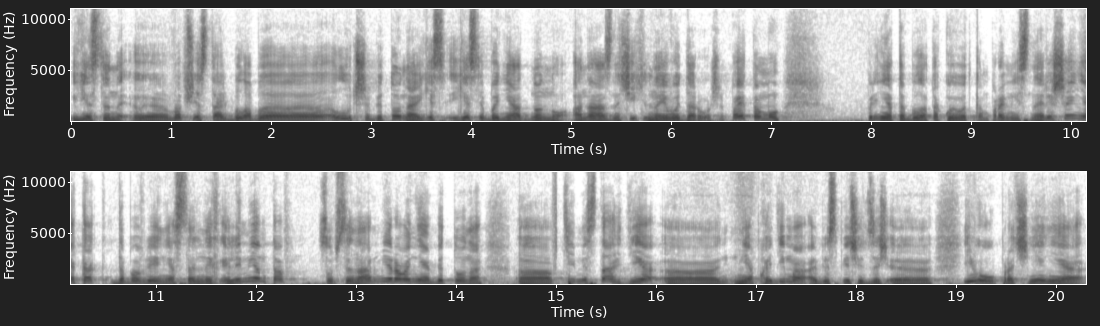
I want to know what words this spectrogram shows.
Единственное, э, вообще сталь была бы э, лучше бетона, если, если бы не одно «но». Она значительно его дороже. Поэтому принято было такое вот компромиссное решение, как добавление стальных элементов, собственно, армирование бетона э, в те места, где необходимо обеспечить его упрочнение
